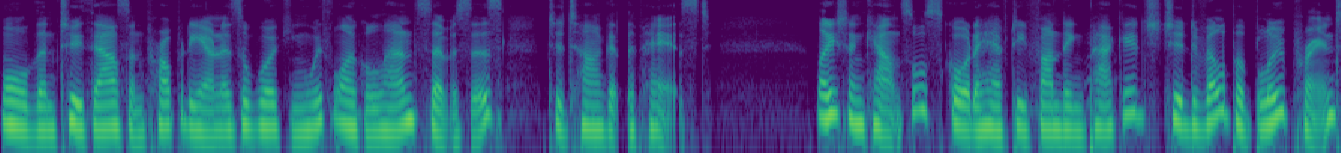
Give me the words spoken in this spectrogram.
More than 2,000 property owners are working with local land services to target the pest. Leeton Council scored a hefty funding package to develop a blueprint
